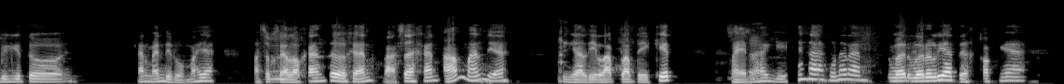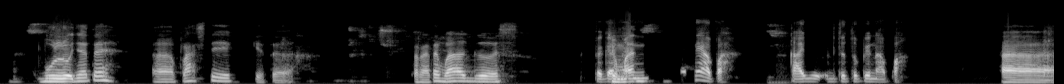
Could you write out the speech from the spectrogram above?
begitu kan main di rumah ya, masuk Hmm. selokan tuh kan, basah kan, aman dia. Tinggal dilap-lap dikit, main Hmm. lagi. Enak beneran. Baru baru lihat tuh koknya bulunya teh eh, plastik gitu. Ternyata bagus. Pegangan Cuman ini apa? Kayu ditutupin apa? eh,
